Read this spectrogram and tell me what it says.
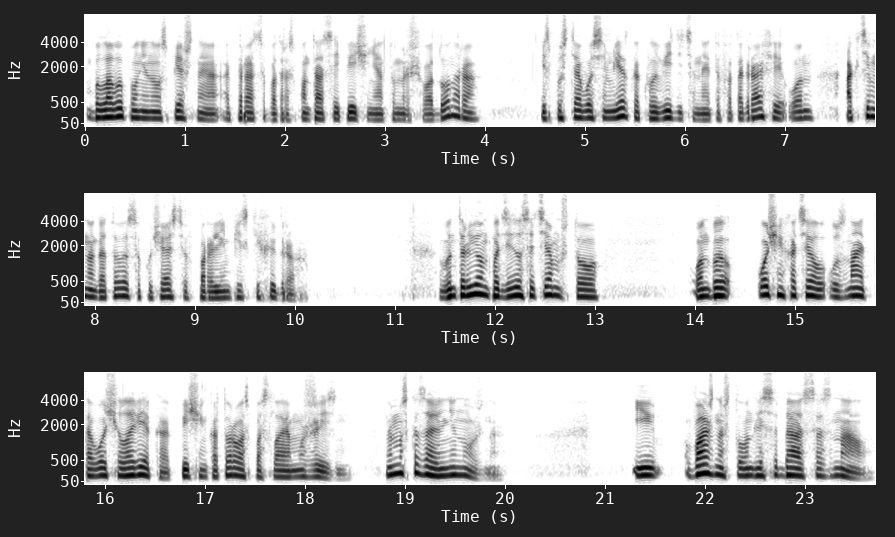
была выполнена успешная операция по трансплантации печени от умершего донора. И спустя 8 лет, как вы видите на этой фотографии, он активно готовится к участию в Паралимпийских играх. В интервью он поделился тем, что он бы очень хотел узнать того человека, печень которого спасла ему жизнь. Но ему сказали, не нужно. И важно, что он для себя осознал,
